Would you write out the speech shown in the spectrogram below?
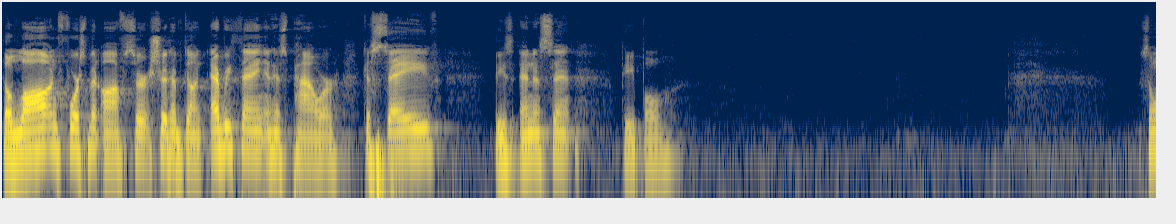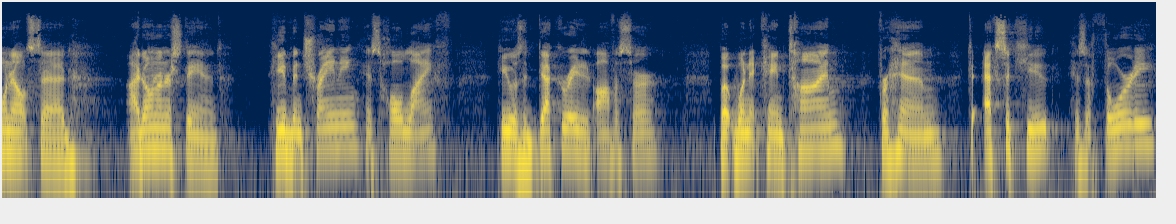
the law enforcement officer should have done everything in his power to save these innocent people. Someone else said, I don't understand. He had been training his whole life, he was a decorated officer, but when it came time for him to execute his authority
